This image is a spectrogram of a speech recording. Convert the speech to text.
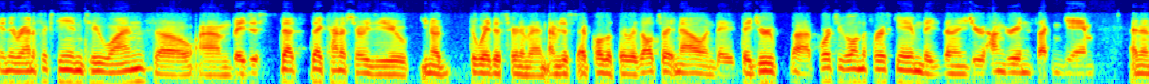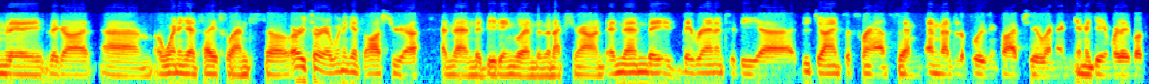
in the round of 16 2 1. So um, they just that that kind of shows you you know the way this tournament. I'm just I pulled up the results right now, and they they drew uh, Portugal in the first game. They then drew Hungary in the second game and then they they got um, a win against Iceland. So, or sorry, a win against Austria, and then they beat England in the next round. And then they they ran into the uh, the Giants of France and, and ended up losing five two in a, in a game where they looked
